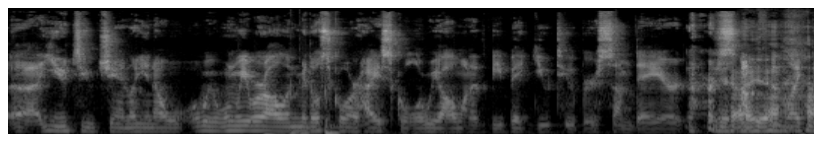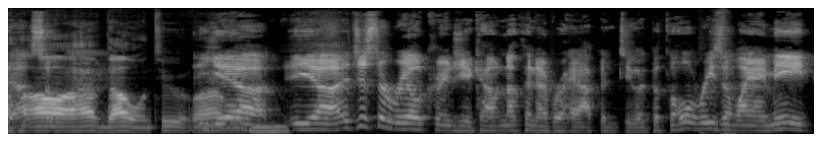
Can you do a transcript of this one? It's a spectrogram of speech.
uh, YouTube channel, you know, we, when we were all in middle school or high school, or we all wanted to be big YouTubers someday or, or yeah, something yeah. like that. So oh, I have that one too. I have yeah, yeah, it's just a real cringy account. Nothing ever happened to it. But the whole reason why I made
